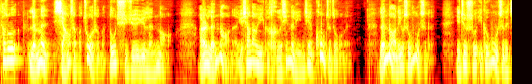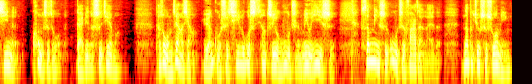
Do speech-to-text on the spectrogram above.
他说人们想什么做什么都取决于人脑，而人脑呢又相当于一个核心的零件控制着我们，人脑呢又是物质的，也就是说一个物质的机能控制着我们，改变了世界吗？他说：“我们这样想，远古时期如果实际上只有物质，没有意识，生命是物质发展来的，那不就是说明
